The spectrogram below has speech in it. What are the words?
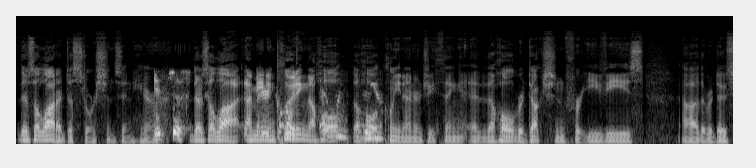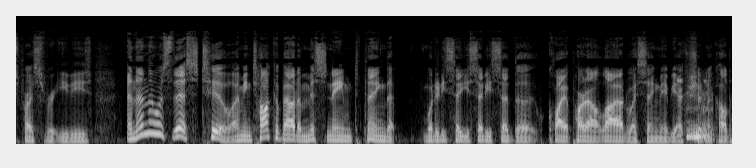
There's a lot of distortions in here. It's just- there's a lot. I mean, including the whole the whole clean energy thing, uh, the whole reduction for EVs, uh, the reduced price for EVs, and then there was this too. I mean, talk about a misnamed thing that what did he say? You said he said the quiet part out loud by saying maybe I shouldn't have mm-hmm. called.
